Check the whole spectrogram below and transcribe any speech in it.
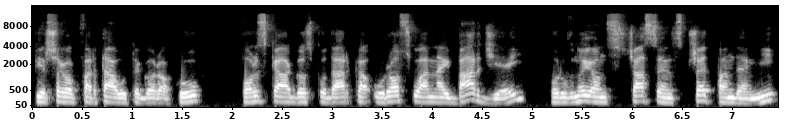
pierwszego kwartału tego roku polska gospodarka urosła najbardziej porównując z czasem sprzed pandemii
